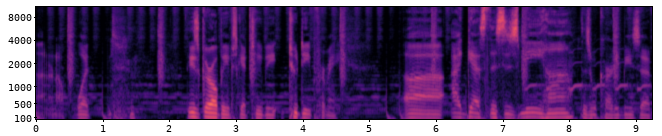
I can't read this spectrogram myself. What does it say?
I don't know what. These girl beefs get too be- too deep for me. Uh, I guess this is me, huh? This is what Cardi B said.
